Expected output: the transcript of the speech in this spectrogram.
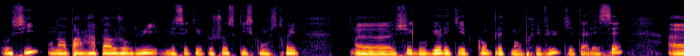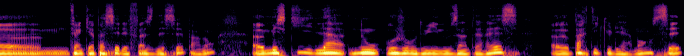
aussi, on n'en parlera pas aujourd'hui, mais c'est quelque chose qui se construit euh, chez Google et qui est complètement prévu, qui est à l'essai, euh, enfin qui a passé les phases d'essai, pardon. Euh, mais ce qui là, nous aujourd'hui, nous intéresse particulièrement, c'est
